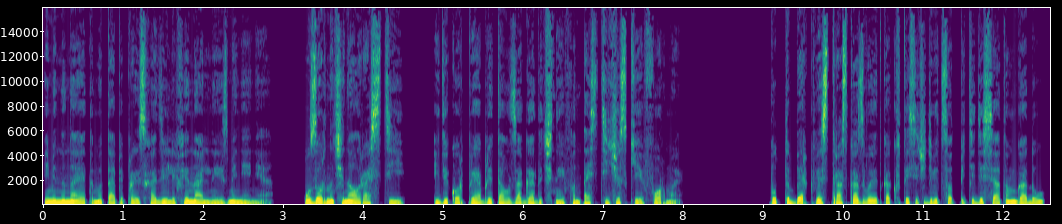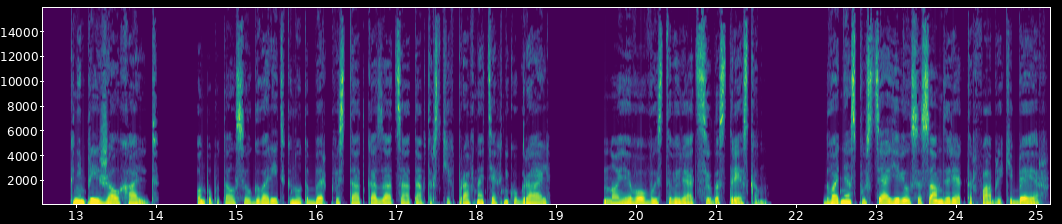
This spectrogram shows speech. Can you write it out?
Именно на этом этапе происходили финальные изменения. Узор начинал расти, и декор приобретал загадочные, фантастические формы. Путта Берквист рассказывает, как в 1950 году к ним приезжал Хальд. Он попытался уговорить Кнута Берквиста отказаться от авторских прав на технику Грааль, но его выставили отсюда с треском. Два дня спустя явился сам директор фабрики Бейер.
